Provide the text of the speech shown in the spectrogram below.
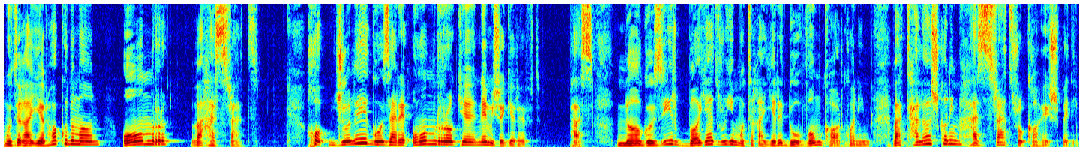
متغیرها کدومان؟ عمر و حسرت. خب جلوی گذر عمر رو که نمیشه گرفت. پس ناگزیر باید روی متغیر دوم کار کنیم و تلاش کنیم حسرت رو کاهش بدیم.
